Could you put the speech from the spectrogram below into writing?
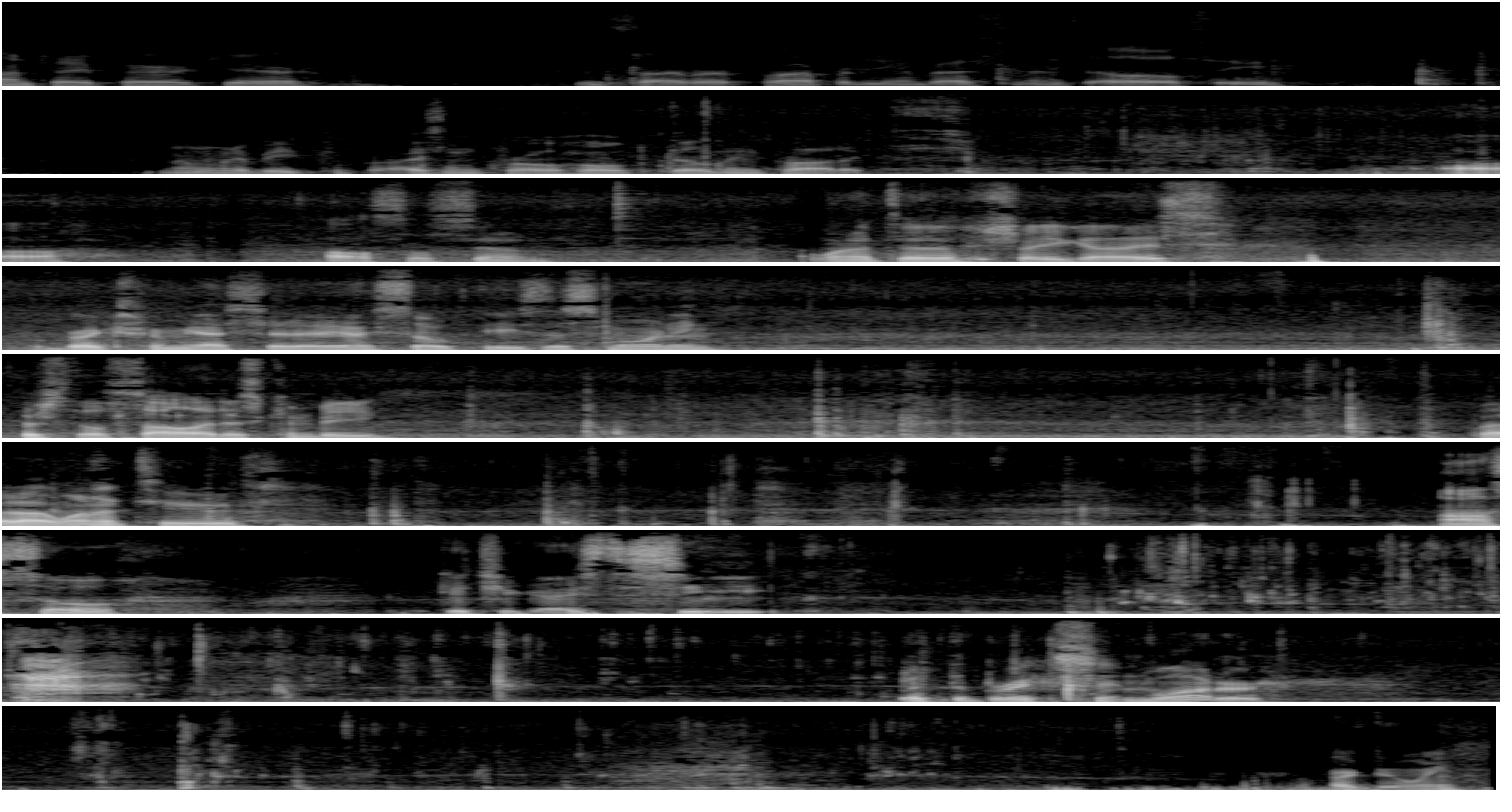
Ante Paracare from Cyber Property Investments LLC. I'm going to be comprising Crow Holt Building Products. Uh, also soon. I wanted to show you guys the bricks from yesterday. I soaked these this morning. They're still solid as can be. But I wanted to also get you guys to see with the bricks in water are doing.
